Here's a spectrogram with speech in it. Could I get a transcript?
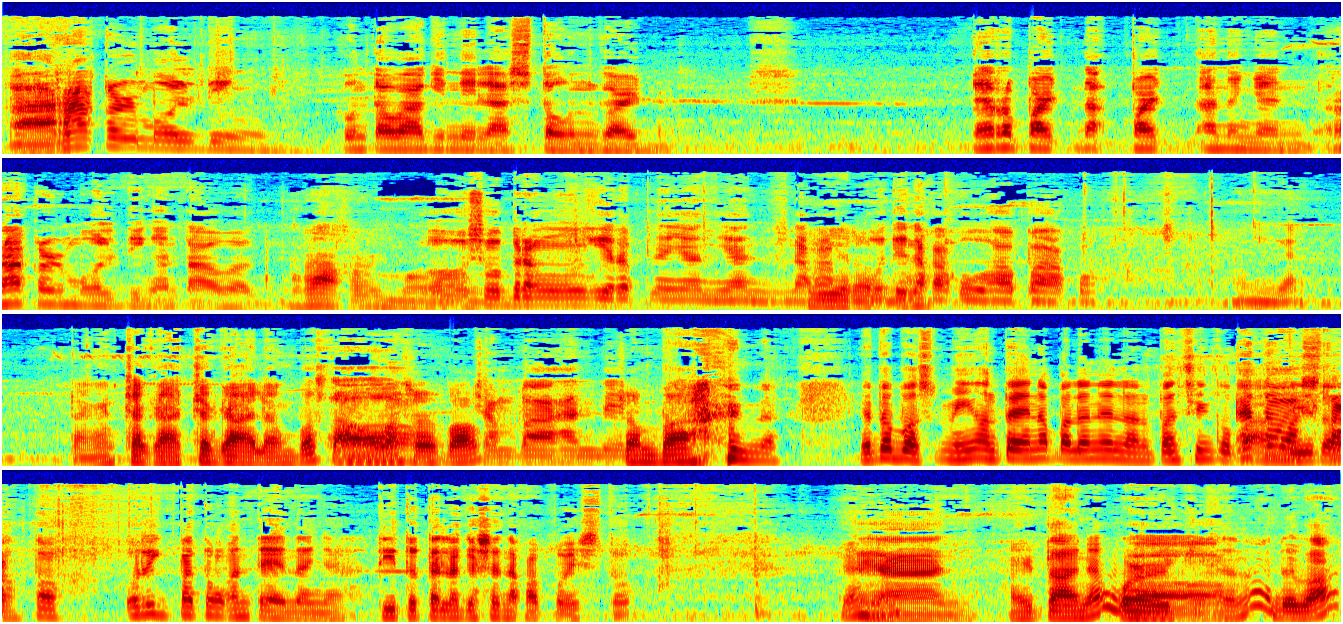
Ah, rocker molding. Kung tawagin nila stone guard. Pero part na part ano niyan, rocker molding ang tawag. Rocker mode. Oo, sobrang hirap na yan. Yan, Naka, Hirap buti na. nakakuha pa ako. Ayan. Tangang tsaga-tsaga lang, boss. Tama ba, Sir Pao? tsambahan din. Tsambahan na. Ito, boss, may antena pala nila. Napansin ko pa Ito, ang dito. stock to. Urig pa tong antena niya. Dito talaga siya nakapwesto. Yan, Ayan. Nakita niya, work, Oo. ano, di ba?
